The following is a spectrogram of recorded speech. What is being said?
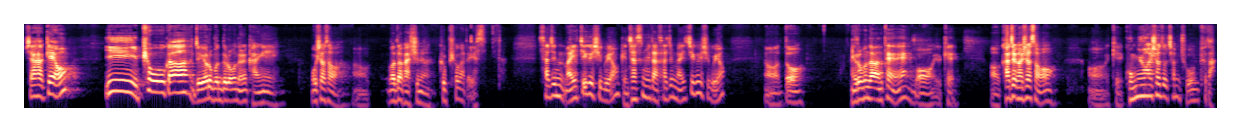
시작할게요. 이 표가 이제 여러분들 오늘 강의 오셔서 어, 얻어 가시는 그 표가 되겠습니다. 사진 많이 찍으시고요. 괜찮습니다. 사진 많이 찍으시고요. 어, 또 여러분들한테 뭐 이렇게 어, 가져가셔서 어, 이렇게 공유하셔도 참 좋은 표다.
